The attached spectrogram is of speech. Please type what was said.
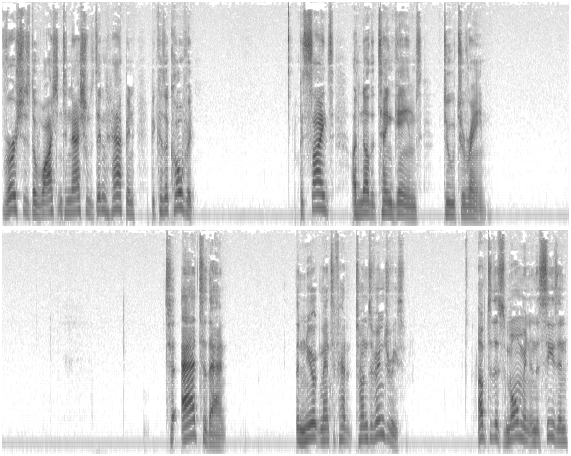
versus the Washington Nationals didn't happen because of COVID. Besides another 10 games due to rain. To add to that, the New York Mets have had tons of injuries. Up to this moment in the season,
